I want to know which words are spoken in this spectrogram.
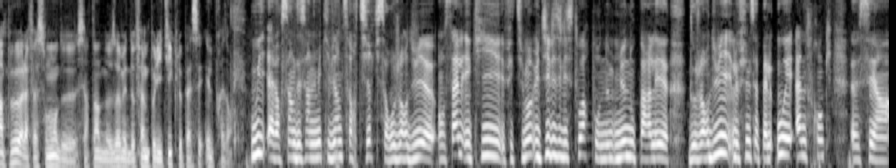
un peu à la façon de certains de nos hommes et de nos femmes politiques, le passé et le présent. Oui, alors c'est un dessin animé qui vient de sortir, qui sort aujourd'hui en salle et qui effectivement utilise l'histoire pour mieux nous parler d'aujourd'hui. Le film s'appelle Où est Anne Frank C'est un,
